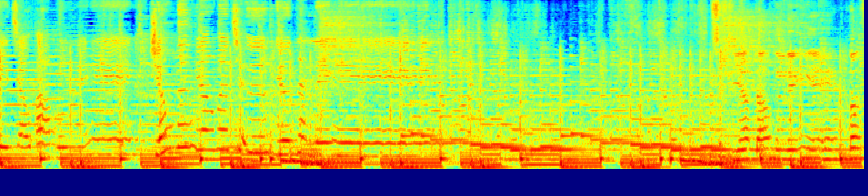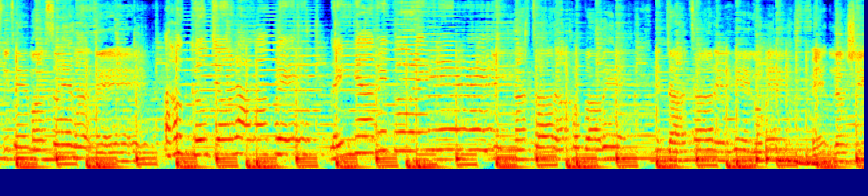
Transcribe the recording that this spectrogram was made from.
ကယ်ချောင်း ရတောင်းသူလေးရဲ့မောင်စီထဲမှာဆွဲလန်းနေအဟုတ်ကုန်ကြော်လာလာခွေလိန်ညာရီပူလေဒီနာထားတာဟုတ်ပါပဲမြေတားထားတဲ့လေကိုပဲမင်းလုံရှိ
